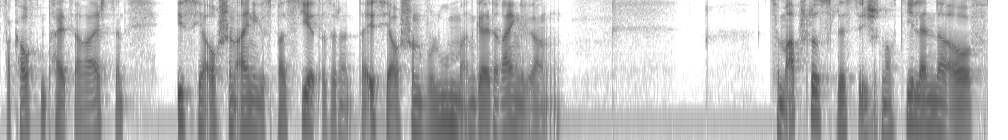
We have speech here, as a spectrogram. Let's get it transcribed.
verkauften Teils erreicht sind, ist ja auch schon einiges passiert. Also da, da ist ja auch schon Volumen an Geld reingegangen. Zum Abschluss liste ich noch die Länder auf,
